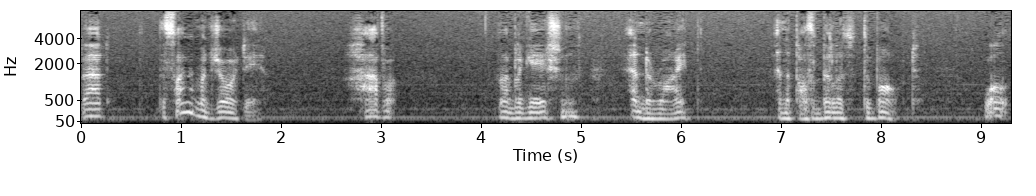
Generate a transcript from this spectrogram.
but the silent majority have an obligation and the right and the possibility to vote. Well,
